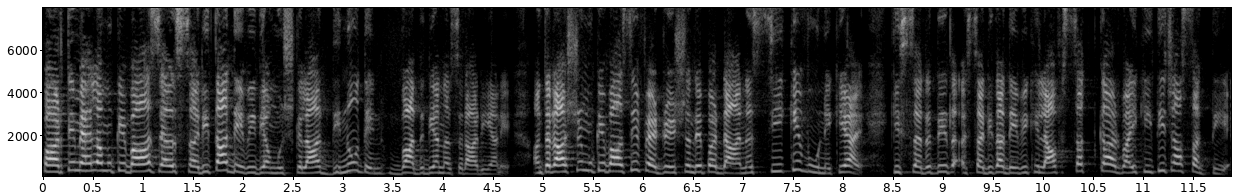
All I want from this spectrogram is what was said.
ਭਾਰਤੀ ਮਹਿਲਾ ਮੁੱਕੇਬਾਜ਼ ਐਲ ਸਰਿਤਾ ਦੇਵੀ ਦੀਆਂ ਮੁਸ਼ਕਲਾਂ ਦਿਨੋ ਦਿਨ ਵੱਧਦੀਆਂ ਨਜ਼ਰ ਆ ਰਹੀਆਂ ਨੇ। ਅੰਤਰਰਾਸ਼ਟਰੀ ਮੁੱਕੇਬਾਜ਼ੀ ਫੈਡਰੇਸ਼ਨ ਦੇ ਪ੍ਰਧਾਨ ਸੀਕੇ ਵੂ ਨੇ ਕਿਹਾ ਹੈ ਕਿ ਸਰਿਤਾ ਦੇਵੀ ਖਿਲਾਫ ਸਖਤ ਕਾਰਵਾਈ ਕੀਤੀ ਜਾ ਸਕਦੀ ਹੈ।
